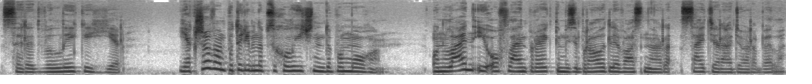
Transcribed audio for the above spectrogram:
серед великих гір. Якщо вам потрібна психологічна допомога, онлайн і офлайн проекти ми зібрали для вас на сайті Радіо Арабела.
